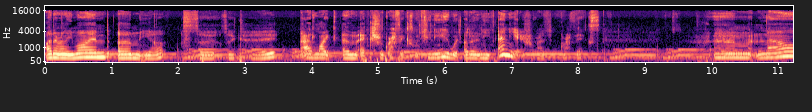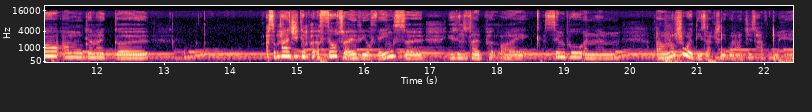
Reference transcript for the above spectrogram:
I don't really mind. Um yeah so it's okay. Add like um extra graphics which you need which i don't need any extra graphics. Um now i'm gonna go sometimes you can put a filter over your things so you can sometimes put like simple and then I'm not sure what these actually when I just have them here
